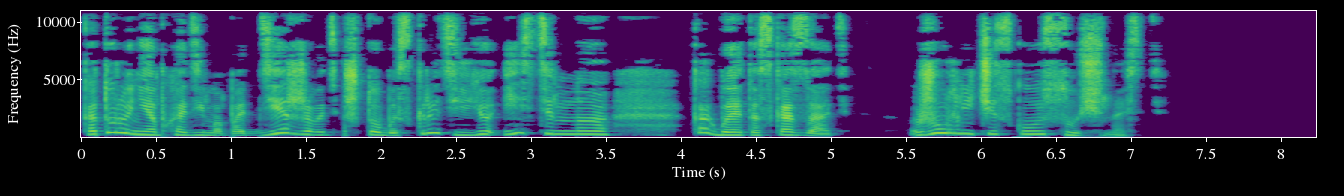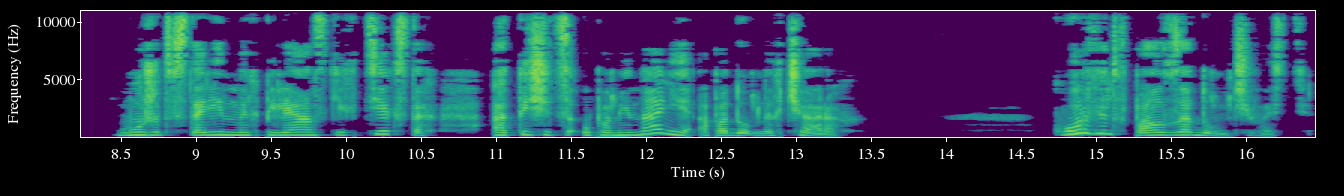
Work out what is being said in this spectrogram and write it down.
которую необходимо поддерживать, чтобы скрыть ее истинную, как бы это сказать, жульническую сущность. Может, в старинных пелианских текстах отыщется упоминание о подобных чарах? Корвин впал в задумчивость.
